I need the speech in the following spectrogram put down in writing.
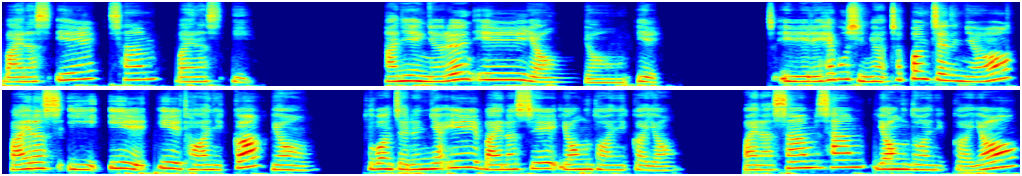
마이너스 1, 3, 마이너스 2. 단위 행렬은 1, 0, 0, 1. 일일이 해보시면 첫 번째는요. 마이너스 2, 1, 1 더하니까 0. 두 번째는요. 1, 마이너스 1, 0 더하니까 0. 마이너스 3, 3, 0 더하니까 0.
